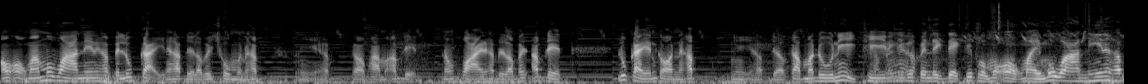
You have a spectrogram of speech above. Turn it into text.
เอาออกมาเมื่อวานนี้นะครับ เป็นลูกไก่นะครับ เดี๋ยวเราไปชมกันนะครับนี่ครับก็พามาอัปเดตน้องควายนะครับ เดี๋ยวเราไปอัปเดตลูกไก่กันก่อนนะครับนี่ครับเดี๋ยวกลับมาดูนี่อีกทีนึงนี่ก็เป็นเด็ก ๆ ที่ผมเอาออกใหม่เมื่อวานนี้นะครับ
